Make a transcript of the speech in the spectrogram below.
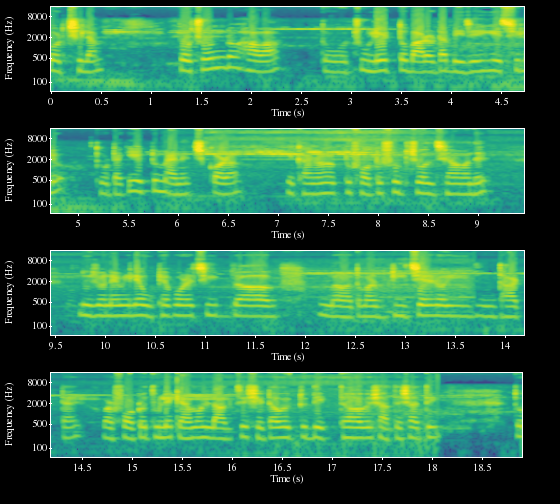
করছিলাম। প্রচণ্ড হাওয়া। তো চুলের তো বারোটা বেজেই গেছিল। তো ওটাকে একটু ম্যানেজ করা। এখানেও একটু ফটোশ্যুট চলছে আমাদের। দুজনে মিলে উঠে পড়েছি তোমার ব্রিজের ওই ধারটায়। আবার ফটো তুলে কেমন লাগছে সেটাও একটু দেখতে হবে সাথে সাথেই। তো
